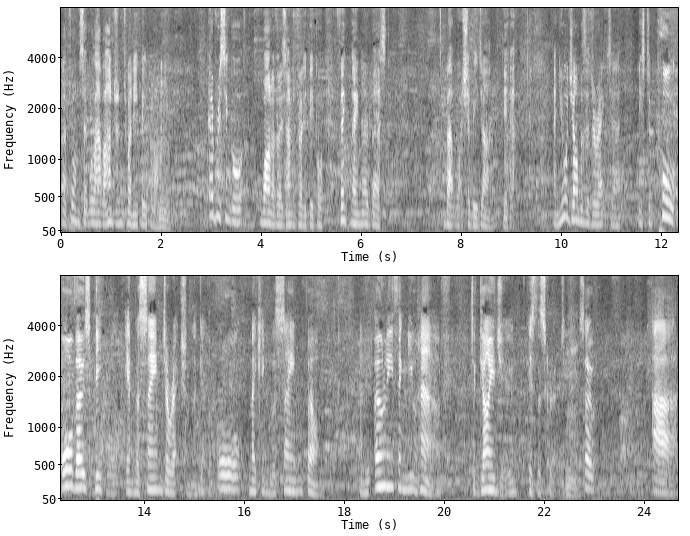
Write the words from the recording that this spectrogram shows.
a film set will have 120 people on it. Every single one of those 120 people think they know best about what should be done. And your job as a director is to pull all those people in the same direction and get them all making the same film. And the only thing you have to guide you is the script. So, uh,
